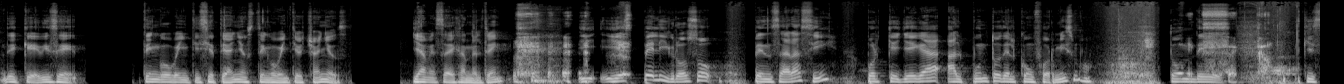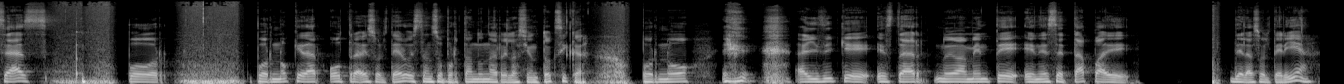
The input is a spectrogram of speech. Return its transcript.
de que dice, tengo 27 años, tengo 28 años, ya me está dejando el tren. y, es peligroso pensar así porque llega al punto del conformismo, donde quizás por por no quedar otra vez soltero, están soportando una relación tóxica, por no, ahí sí que estar nuevamente en esa etapa de, de la soltería,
